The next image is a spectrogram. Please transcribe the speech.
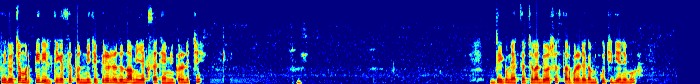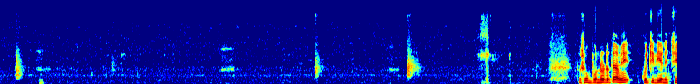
তো এটা হচ্ছে আমার পিরিল, ঠিক আছে? তো নিচে পিরিলের জন্য আমি এক সাইড হেমিং করে নিচ্ছি। দেখুন, এক সাইড সেলাই দেওয়া শেষ, তারপরে এটাকে আমি কুচি দিয়ে নেব। তো সম্পূর্ণটাতে আমি কুচি দিয়ে নিচ্ছি।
